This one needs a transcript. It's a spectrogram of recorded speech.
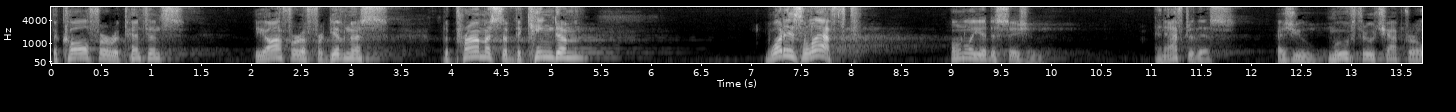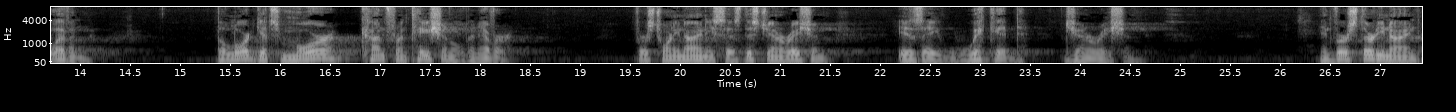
the call for repentance, the offer of forgiveness, the promise of the kingdom. What is left? Only a decision. And after this, as you move through chapter 11, the Lord gets more confrontational than ever. Verse 29, he says, this generation is a wicked generation. In verse 39,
